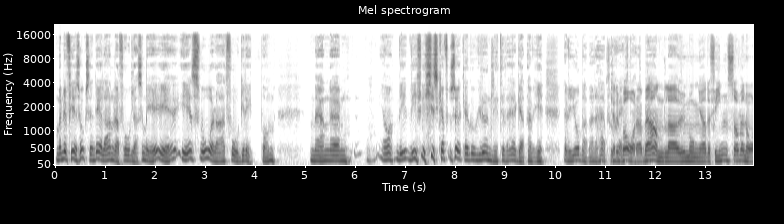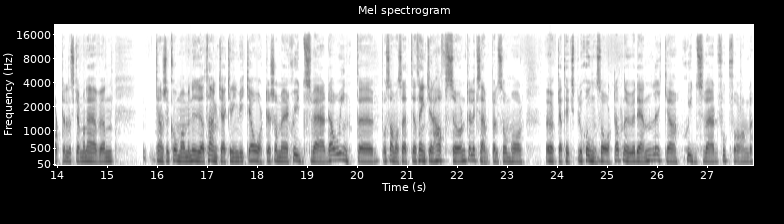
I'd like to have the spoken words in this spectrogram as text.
Men det finns också en del andra fåglar som är, är, är svåra att få grepp om. Men ehm, ja, vi, vi, vi, ska försöka gå grundligt tillväga när vi, när vi jobbar med det här projektet. Ska det bara behandla hur många det finns av en art eller ska man även kanske komma med nya tankar kring vilka arter som är skyddsvärda och inte på samma sätt. Jag tänker havsörn till exempel som har ökat explosionsartat nu. Är den lika skyddsvärd fortfarande?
